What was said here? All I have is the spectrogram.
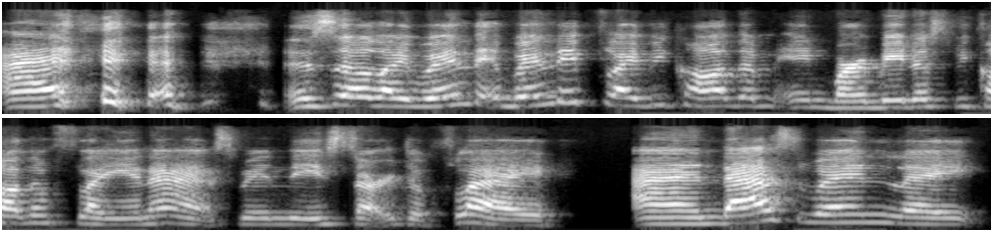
And, and so like when they when they fly, we call them in Barbados, we call them flying ants when they start to fly. And that's when like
